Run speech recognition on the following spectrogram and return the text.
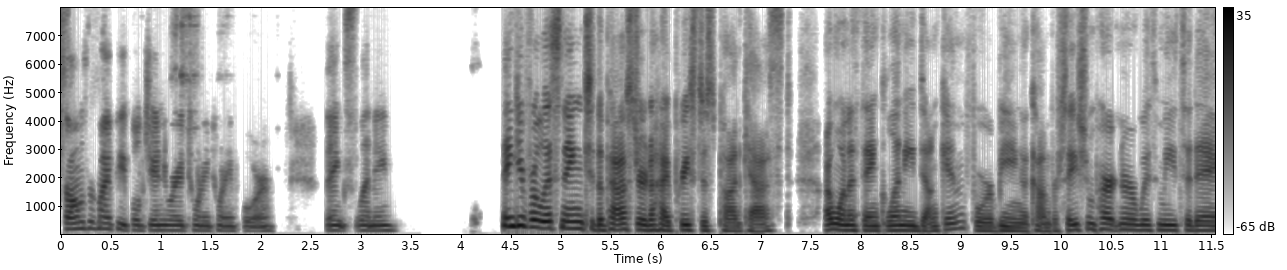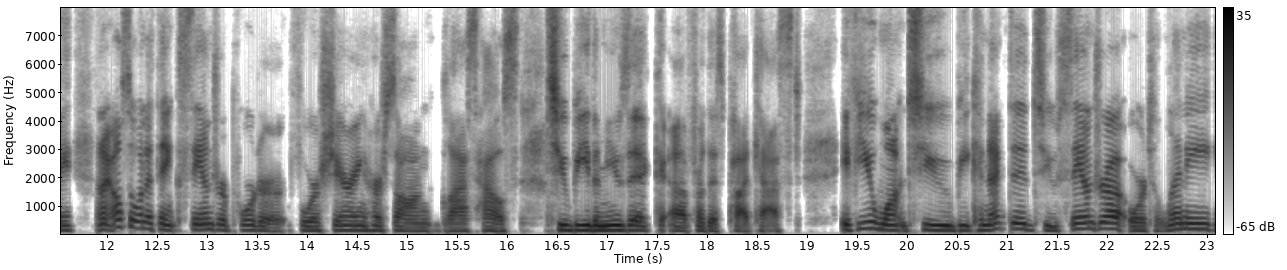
Psalms of My People, January 2024. Thanks, Lenny. Thank you for listening to the Pastor to High Priestess podcast. I want to thank Lenny Duncan for being a conversation partner with me today. And I also want to thank Sandra Porter for sharing her song Glass House to be the music uh, for this podcast. If you want to be connected to Sandra or to Lenny,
